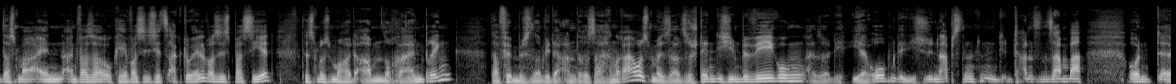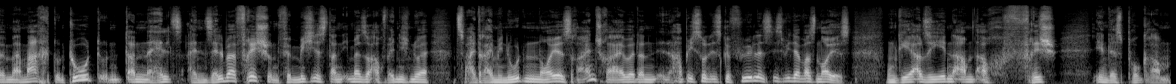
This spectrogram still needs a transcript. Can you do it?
dass man ein, einfach sagt, okay, was ist jetzt aktuell, was ist passiert, das müssen wir heute Abend noch reinbringen. Dafür müssen dann wieder andere Sachen raus. Man ist also ständig in Bewegung, also die, hier oben, die Synapsen, die tanzen Samba und äh, man macht und tut und dann hält es einen selber frisch. Und für mich ist dann immer so, auch wenn ich nur zwei, drei Minuten Neues reinschreibe, dann habe ich so das Gefühl, es ist wieder was Neues und gehe also jeden Abend auch frisch in das Programm.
